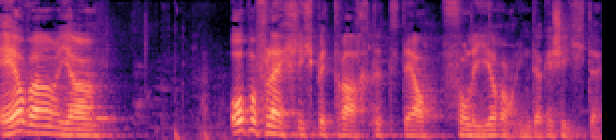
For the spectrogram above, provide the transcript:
Er war ja oberflächlich betrachtet der Verlierer in der Geschichte.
